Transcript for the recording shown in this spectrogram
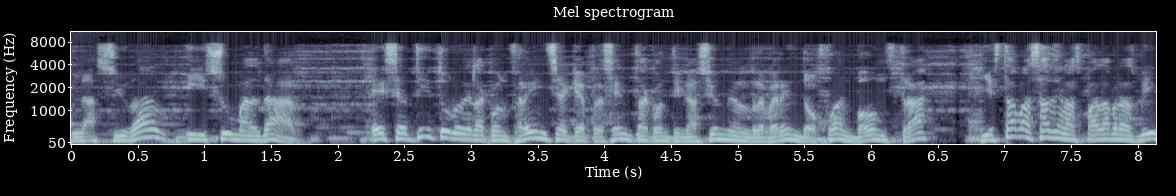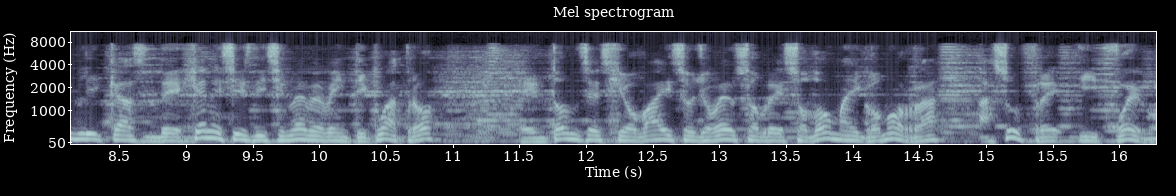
La ciudad y su maldad es el título de la conferencia que presenta a continuación el reverendo Juan Bonstra y está basada en las palabras bíblicas de Génesis 19:24. Entonces Jehová hizo llover sobre Sodoma y Gomorra azufre y fuego.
